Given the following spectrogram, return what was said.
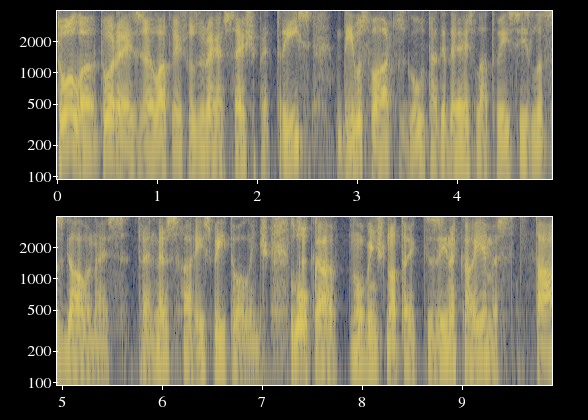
To, toreiz Latvieši uzvarēja ar 6 pret 3, divus vārtus gūta gadējais Latvijas izlases galvenais treneris Harijs Vītoliņš. Lūk, kā, nu, viņš noteikti zina, kā iemest tā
